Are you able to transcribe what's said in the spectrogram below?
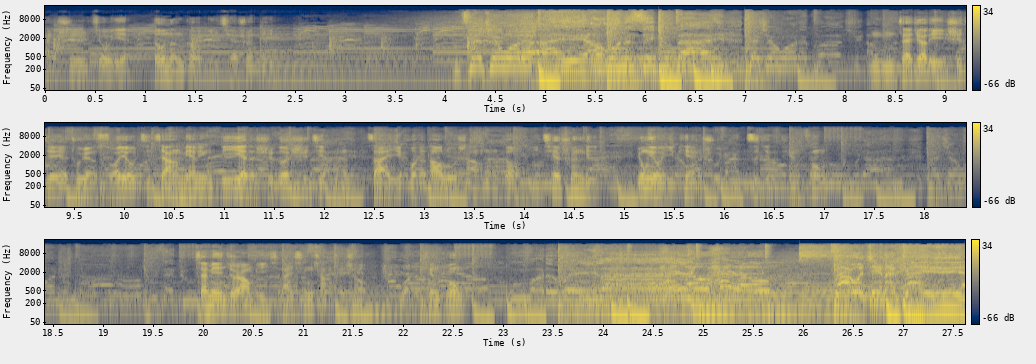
还是就业，都能够一切顺利。”再见我的爱，I wanna say goodbye。再见我的过去。嗯，在这里，师姐也祝愿所有即将面临毕业的师哥师姐们，在以后的道路上能够一切顺利，拥有一片属于自己的天空。下面就让我们一起来欣赏这首《我的天空》。我的未来。Hello Hello，在无尽的黑夜，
